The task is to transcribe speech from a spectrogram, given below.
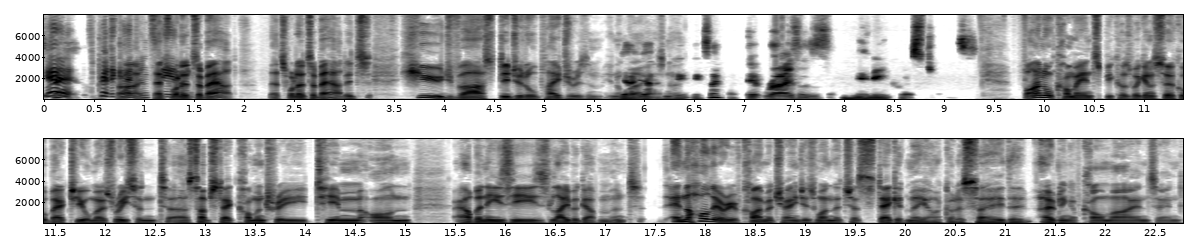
Yeah, it's predicated That's right. on That's what it's about. That's what it's about. It's huge, vast digital plagiarism in a yeah, way, yeah, isn't it? Exactly. It raises many questions. Final comments because we're going to circle back to your most recent uh, Substack commentary, Tim, on Albanese's Labor government. And the whole area of climate change is one that just staggered me, I've got to say. The opening of coal mines and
